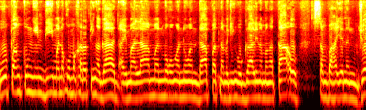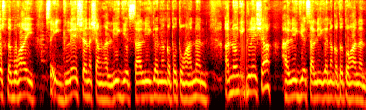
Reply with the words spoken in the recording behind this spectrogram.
upang kung hindi man ako makarating agad ay malaman mo kung ano ang dapat na maging ugali ng mga tao sa sambahayan ng Diyos na buhay sa Iglesia na siyang haligi at saligan ng katotohanan. Ano ang Iglesia? Haligi at saligan ng katotohanan.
